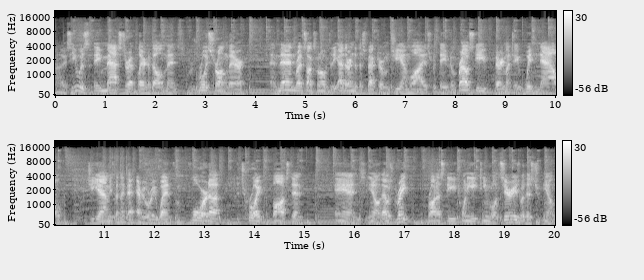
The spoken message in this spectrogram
Uh, he was a master at player development, was really strong there. And then Red Sox went over to the other end of the spectrum, GM-wise, with Dave Dombrowski, very much a win-now GM. He's been like that everywhere he went, from Florida, Detroit to Boston. And, you know, that was great. Brought us the 2018 World Series with his, you know,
